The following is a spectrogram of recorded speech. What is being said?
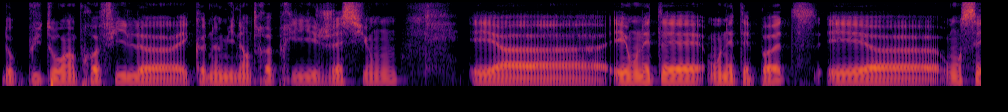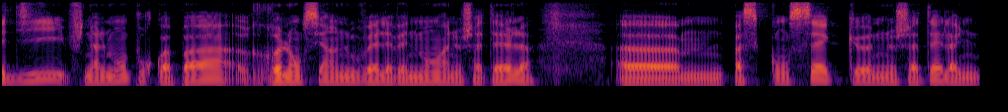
Donc plutôt un profil euh, économie d'entreprise, gestion. Et, et, on, était, on était potes et on s'est dit finalement pourquoi pas relancer un nouvel événement à Neuchâtel euh, parce qu'on sait que Neuchâtel a une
